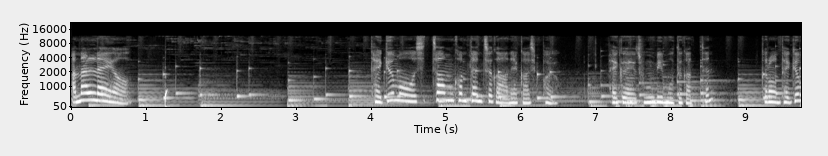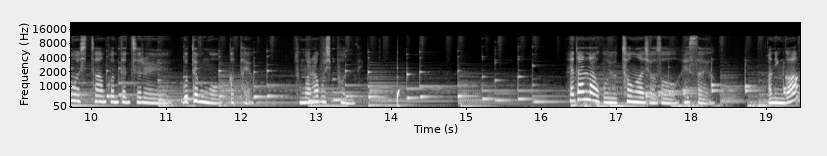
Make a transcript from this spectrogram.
안 할래요. 대규모 시참 콘텐츠가 아닐까 싶어요. 배그의 좀비 모드 같은 그런 대규모 시참 콘텐츠를 못 해본 것 같아요. 정말 하고 싶었는데. 해달라고 요청하셔서 했어요. 아닌가?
